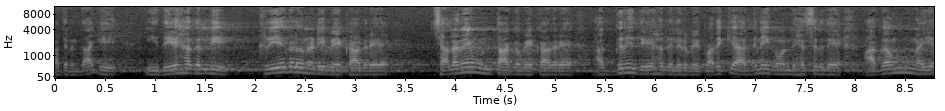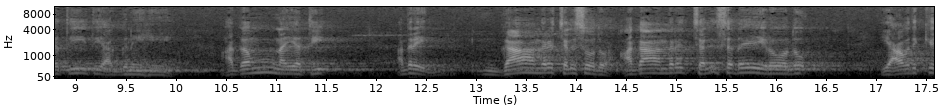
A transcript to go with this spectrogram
ಅದರಿಂದಾಗಿ ಈ ದೇಹದಲ್ಲಿ ಕ್ರಿಯೆಗಳು ನಡಿಬೇಕಾದರೆ, ಚಲನೆ ಉಂಟಾಗಬೇಕಾದರೆ ಅಗ್ನಿ ದೇಹದಲ್ಲಿರಬೇಕು. ಅದಕ್ಕೆ ಅಗ್ನಿಗೆ ಒಂದು ಹೆಸರಿದೆ. ಅಗಂ ನಯತಿ ಇತಿ ಅಗ್ನಿ ಅಗಂ ನಯತಿ ಅಂದರೆ ಗ ಅಂದರೆ ಚಲಿಸೋದು, ಅಗ ಅಂದರೆ ಚಲಿಸದೇ ಇರೋದು. ಯಾವುದಕ್ಕೆ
